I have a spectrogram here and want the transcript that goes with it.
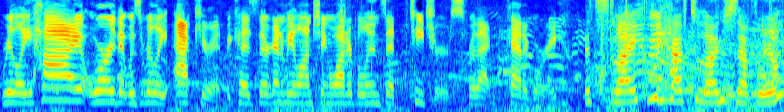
really high, or that was really accurate because they're going to be launching water balloons at teachers for that category. It's like we have to launch the ball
